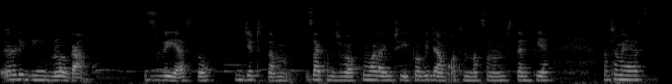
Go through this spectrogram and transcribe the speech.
reading vloga z wyjazdu, gdzie czytam Zakon drzewa pomarańczy i powiedziałam o tym na samym wstępie. Natomiast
